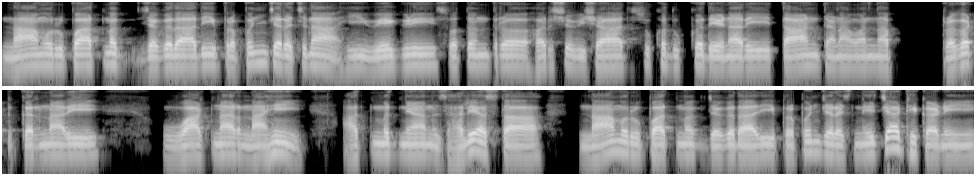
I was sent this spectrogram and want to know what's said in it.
नामरूपात्मक जगदादी प्रपंच रचना ही वेगळी स्वतंत्र हर्षविषाद सुखदुःख देणारी ताणतणावांना प्रगट करणारी वाटणार नाही. आत्मज्ञान झाले असता नामरूपात्मक जगदादी प्रपंच रचनेच्या ठिकाणी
